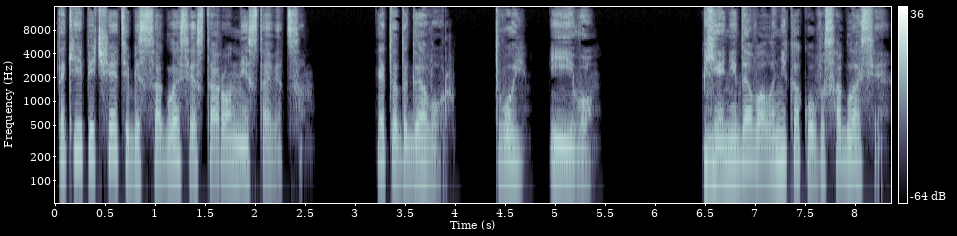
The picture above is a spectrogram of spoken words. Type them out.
такие печати без согласия сторон не ставятся. Это договор. Твой и его». Я не давала никакого согласия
